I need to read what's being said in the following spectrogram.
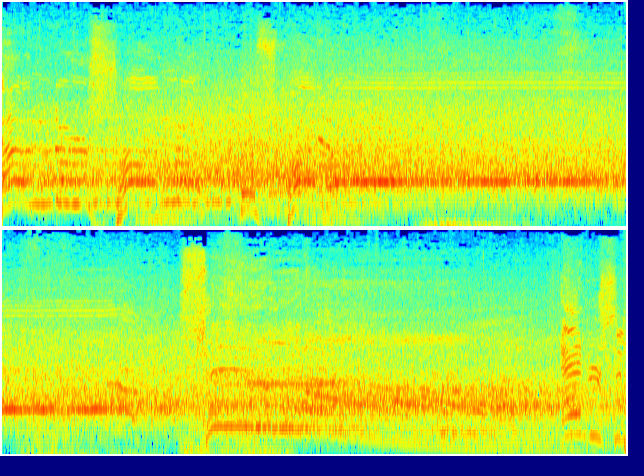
Anderson the Spider Silva! Anderson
